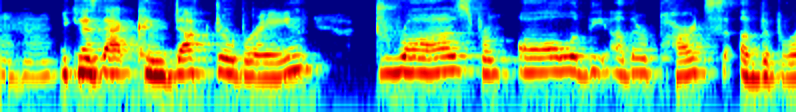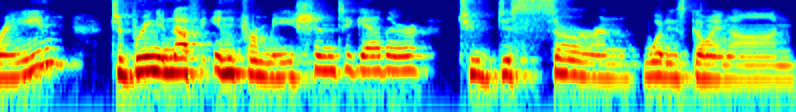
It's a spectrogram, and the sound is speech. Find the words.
mm-hmm. because that conductor brain draws from all of the other parts of the brain to bring enough information together to discern what is going on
